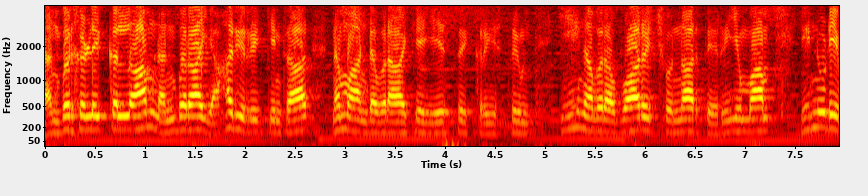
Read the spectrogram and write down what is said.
நண்பர்களுக்கெல்லாம் நண்பராய் யார் இருக்கின்றார்? நம் ஆண்டவராகிய இயேசு கிறிஸ்து. ஏன் அவர் அவ்வாறு சொன்னார் தெரியுமா? என்னுடைய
